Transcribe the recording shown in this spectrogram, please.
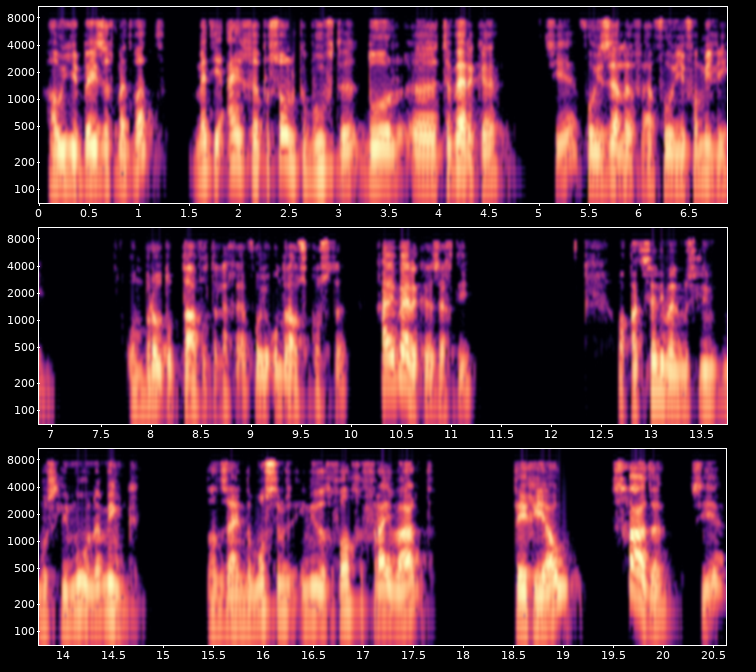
Hou je bezig met wat? Met je eigen persoonlijke behoeften door uh, te werken. Zie je? Voor jezelf en voor je familie. Om brood op tafel te leggen, voor je onderhoudskosten. Ga je werken, zegt hij. Waqad salim al-muslimoon mink. Dan zijn de moslims in ieder geval gevrijwaard tegen jou schade. Zie je?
